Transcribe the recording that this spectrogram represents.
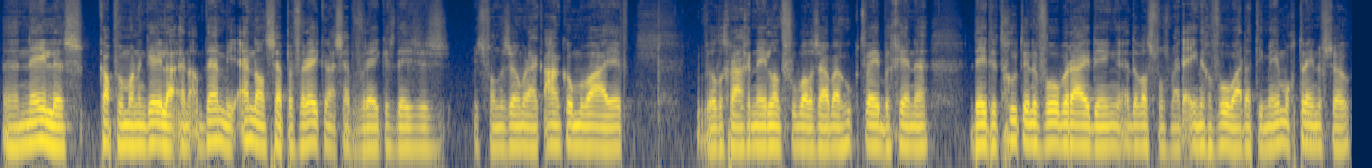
Uh, Nelis, Manangela en Abdembi. En dan Seppe Vreken. Nou, Seppe Vreken is deze is van de zomer eigenlijk aankomen waar hij heeft. Wilde graag in Nederland voetballen, zou bij Hoek 2 beginnen. Deed het goed in de voorbereiding. Dat was volgens mij de enige voorwaarde dat hij mee mocht trainen of zo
